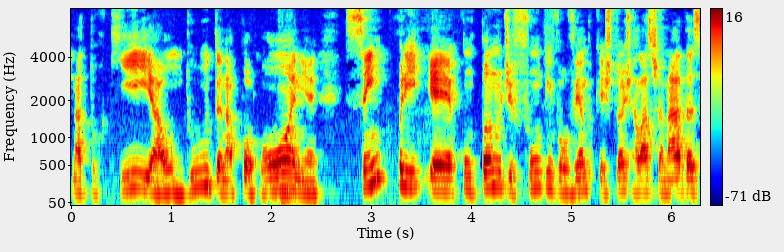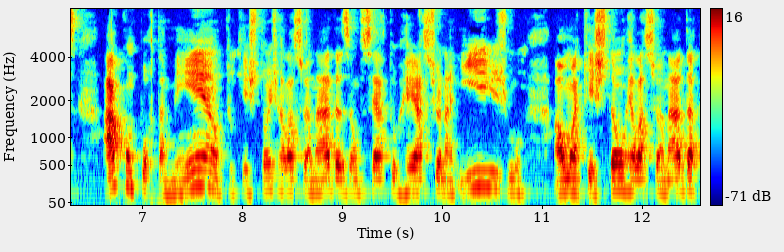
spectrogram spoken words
na Turquia, ao Duda na Polônia, sempre é, com pano de fundo envolvendo questões relacionadas a comportamento, questões relacionadas a um certo reacionarismo, a uma questão relacionada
